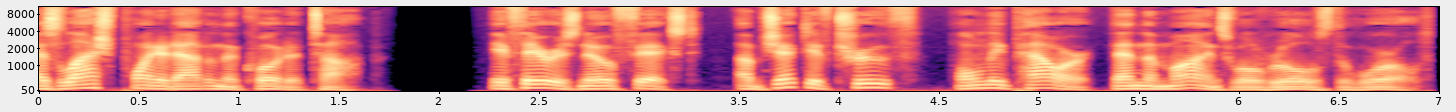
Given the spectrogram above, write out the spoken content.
as Lash pointed out in the quote at top. If there is no fixed, objective truth, only power, then the minds will rules the world.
